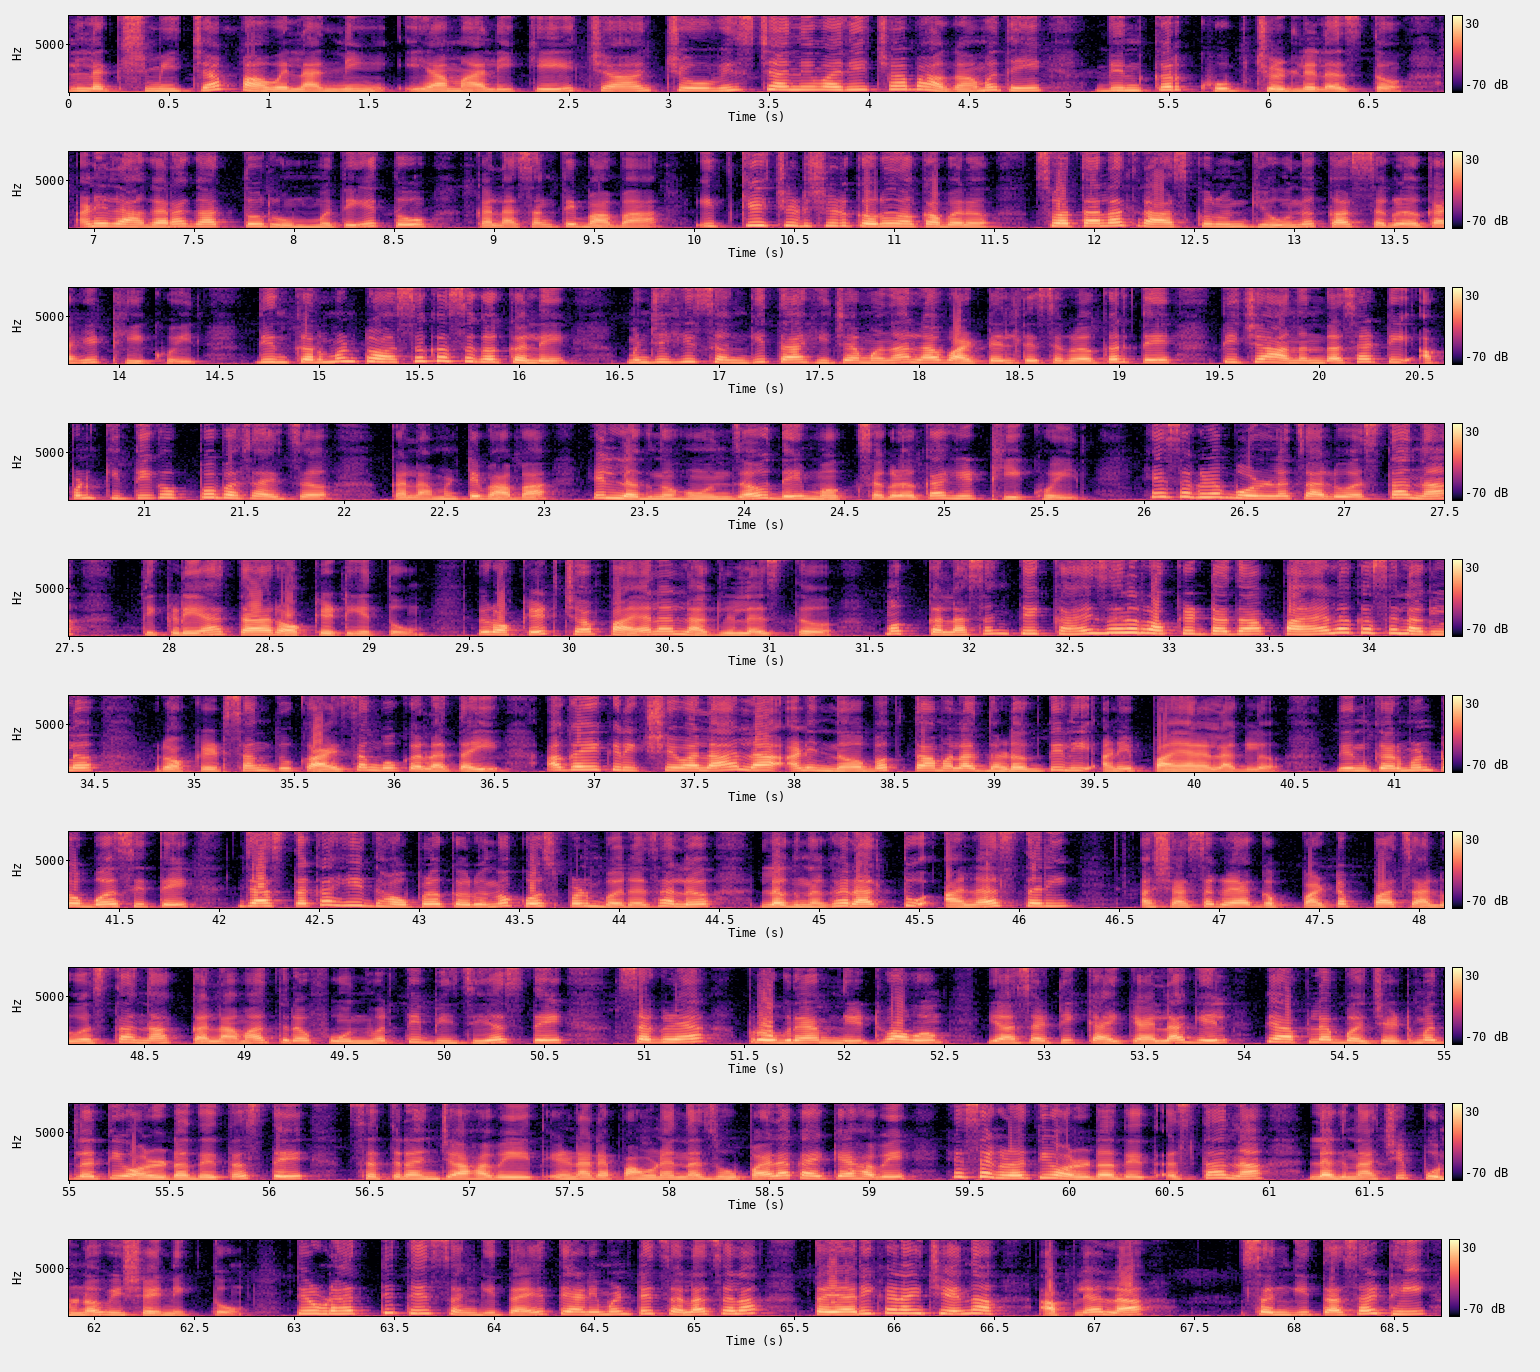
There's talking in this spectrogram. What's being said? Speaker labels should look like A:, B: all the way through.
A: लक्ष्मीच्या पावलांनी या मालिकेच्या चोवीस जानेवारीच्या भागामध्ये दिनकर खूप चिडलेलं असतं आणि रागारागात तो रूममध्ये येतो. कला सांगते बाबा इतके चिडचिड करू नका बरं. स्वतःला त्रास करून घेऊ नका सगळं काही ठीक होईल. दिनकर म्हणतो असं कसं ग कले? म्हणजे ही संगीता हिच्या मनाला वाटेल ते सगळं करते. तिच्या आनंदासाठी आपण किती गप्प बसायचं? कला म्हणते बाबा हे लग्न होऊन जाऊ दे मग सगळं काही ठीक होईल. हे सगळं बोलणं चालू असताना तिकडे आता रॉकेट येतो. रॉकेटच्या पायाला लागलेलं असतं. मग कला सांगते काय झालं रॉकेट दादा? पायाला कसं लागलं? रॉकेट सांगतो काय सांगू कलाताई? अगं एक रिक्षेवाला आला आणि न बघता मला धडक दिली आणि पायाला लागलं. दिनकर म्हणतो बस इथे. जास्त काही धावपळ करू नकोस पण बरं झालं. लग्न घरात तू आलास तरी. अशा सगळ्या गप्पा टप्पा चालू असताना कला मात्र फोनवरती बिझी असते. सगळ्या प्रोग्रॅम नीट व्हावं यासाठी काय काय लागेल ते आपल्या बजेटमधलं ती ऑर्डर देत असते. सतरंजा हवेत येणाऱ्या पाहुण्यांना झोपायला काय काय हवे हे सगळं ती ऑर्डर देत असताना लग्नाची पूर्ण विषय निघतो. तेवढ्यात तिथे संगीता येते आणि म्हणते चला चला तयारी करायची आहे ना? आपल्याला संगीतासाठी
